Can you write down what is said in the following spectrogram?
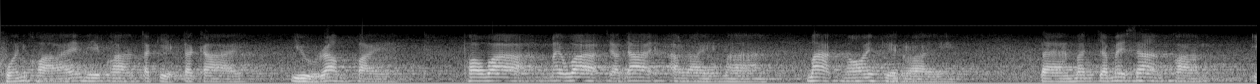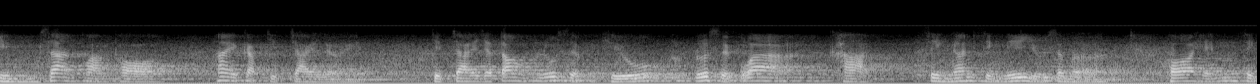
ขวนขวายมีความตะเกียกตะกายอยู่ร่ำไป เพราะว่าไม่ว่าจะได้อะไรมามากน้อยเพียงไร แต่มันจะไม่สร้างความอิ่มสร้างความพอให้กับจิตใจเลย จิตใจจะต้องรู้สึกหิว รู้สึกว่าขาดสิ่งนั้นสิ่งนี้อยู่เสมอ พอเห็นสิ่ง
